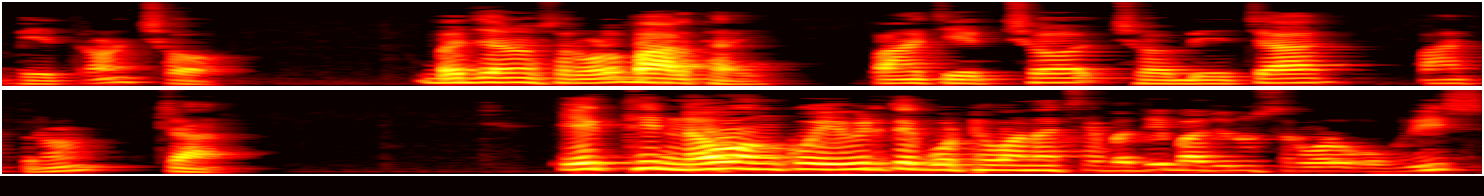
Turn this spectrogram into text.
બે ત્રણ છ. બજારનો સરવાળો બાર થાય. પાંચ એક છ છ બે ચાર, પાંચ ત્રણ ચાર. એકથી નવ અંકો એવી રીતે ગોઠવવાના છે. બધી બાજુનો સરવાળો ઓગણીસ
